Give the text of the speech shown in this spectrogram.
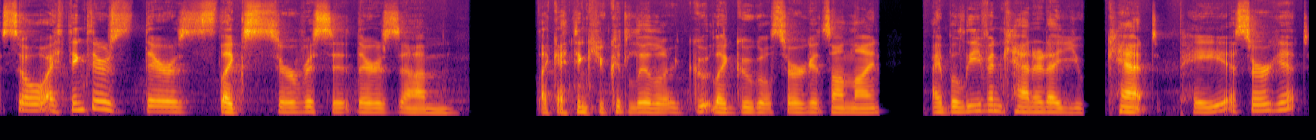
so i think there's there's like services there's um like i think you could literally go, like google surrogates online i believe in canada you can't pay a surrogate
